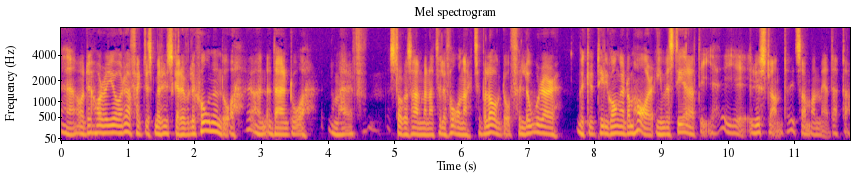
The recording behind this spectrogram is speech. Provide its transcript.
Eh, och det har att göra faktiskt med ryska revolutionen då, eh, där då de här Stockholms allmänna telefonaktiebolag då förlorar mycket tillgångar de har investerat i, i Ryssland i samband med detta.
